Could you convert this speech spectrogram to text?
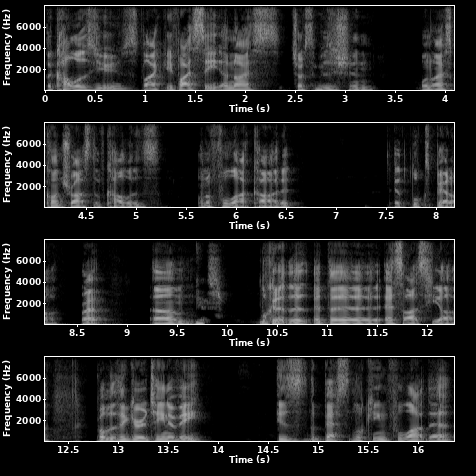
the colors used. Like if I see a nice juxtaposition or nice contrast of colors on a full art card, it it looks better, right? Um, Yes. looking at the at the SRs here, probably the Giratina V is the best looking full art there.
